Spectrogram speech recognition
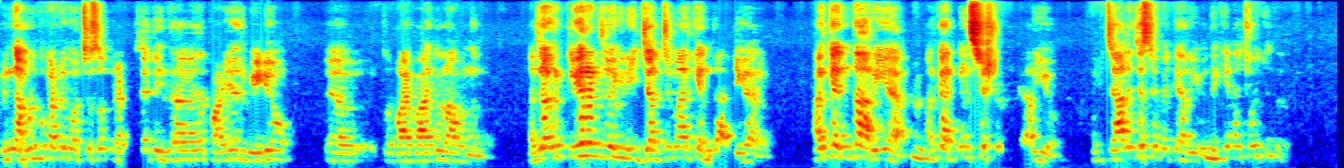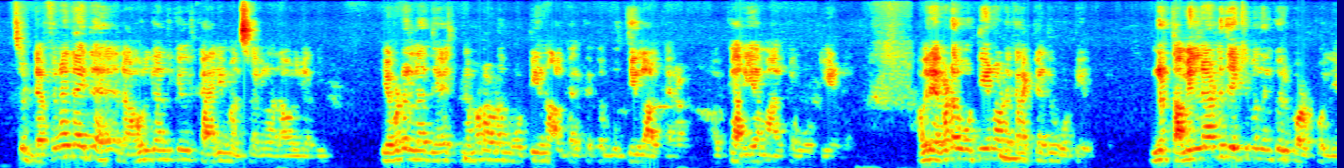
പിന്നെ നമ്മളിപ്പോ കണ്ട് കുറച്ച് ദിവസം രണ്ട് ദിവസമായിട്ട് ഇന്ദിരാഗാന്ധി പഴയ ഒരു വീഡിയോ വൈറൽ ആവുന്നുണ്ട്. അതിൽ അവർ ക്ലിയർ ആയിട്ട് ചോദിക്കുന്നത് ഈ ജഡ്ജിമാർക്ക് എന്താ അധികാരം? അവർക്ക് എന്താ അറിയാം. അവർക്ക് അഡ്മിനിസ്ട്രേഷനെ പറ്റി അറിയോ? ചാലഞ്ചസിനെ പറ്റി അറിയോ? ഇതൊക്കെയാണ് ചോദിക്കുന്നത്. സോ ഡെഫിനറ്റ് ആയിട്ട് രാഹുൽ ഗാന്ധിക്ക് ഒരു കാര്യം മനസ്സിലാക്കണം. രാഹുൽ ഗാന്ധി എവിടെയുള്ള നമ്മുടെ അവിടെ വോട്ട് ചെയ്യുന്ന ആൾക്കാർക്കൊക്കെ ബുദ്ധിയുള്ള ആൾക്കാരാണ്. അവർക്ക് അറിയാം ആർക്കെ വോട്ട് ചെയ്യേണ്ടത്. അവർ എവിടെ വോട്ട് ചെയ്യണോ അവിടെ കറക്റ്റ് ആയിട്ട് വോട്ട് ചെയ്യുന്നത് നിങ്ങൾ തമിഴ്നാട് ജയിക്കുമ്പോൾ നിങ്ങൾക്ക് ഒരു കുഴപ്പമില്ല.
